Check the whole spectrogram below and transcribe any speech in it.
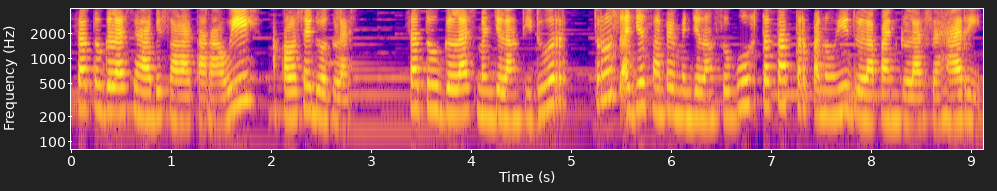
satu gelas sehabis sholat tarawih, kalau saya dua gelas, satu gelas menjelang tidur, terus aja sampai menjelang subuh tetap terpenuhi 8 gelas sehari.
